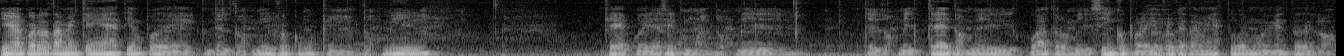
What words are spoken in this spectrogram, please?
Y me acuerdo también que en ese tiempo de, del 2000 fue como que en el 2000, que podría decir como el 2000, del 2003, 2004, 2005, por ahí yo creo que también estuvo el movimiento de los,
